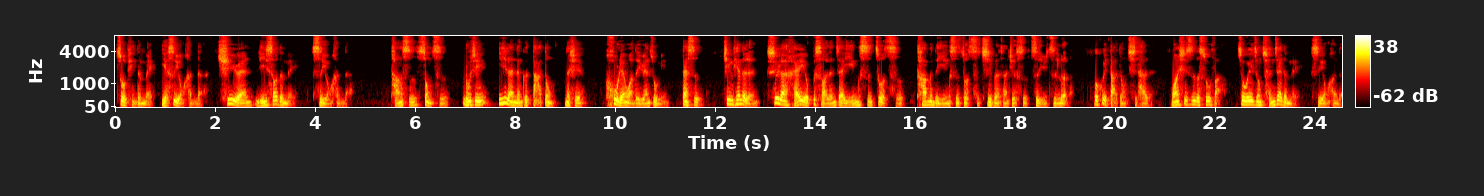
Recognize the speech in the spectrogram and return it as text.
作品的美也是永恒的，屈原《离骚》的美是永恒的，唐诗宋词如今依然能够打动那些互联网的原住民。但是今天的人虽然还有不少人在吟诗作词。他们的吟诗作词基本上就是自娱自乐了，不会打动其他人。王羲之的书法作为一种存在的美是永恒的，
